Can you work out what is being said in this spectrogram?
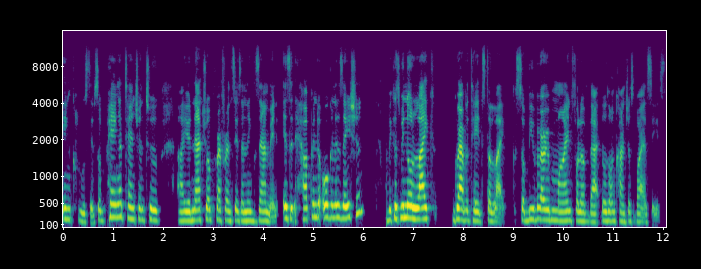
inclusive. So, paying attention to uh, your natural preferences and examine is it helping the organization? Because we know like gravitates to like. So, be very mindful of that, those unconscious biases.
